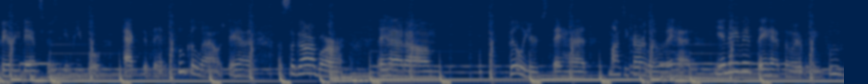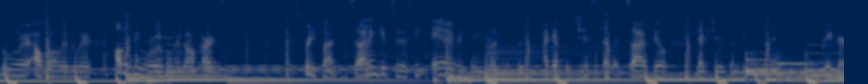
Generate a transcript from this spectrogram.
fairy dancers to get people active. They had a hookah lounge. They had a cigar bar. They had um, billiards. They had Monte Carlo. They had you name it. They had some everything. Food galore, alcohol everywhere. All these people rode up on their golf carts pretty fun. So I didn't get to see everything, but the, I got the gist of it. So I feel next year is going to be even bigger.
